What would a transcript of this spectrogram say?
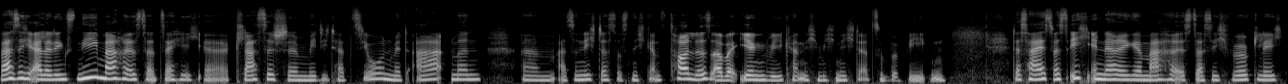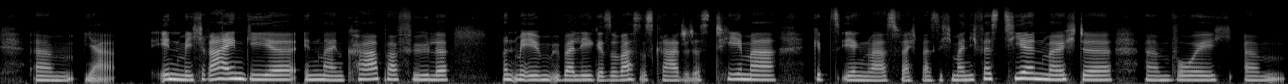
Was ich allerdings nie mache, ist tatsächlich äh, klassische Meditation mit Atmen. Ähm, also nicht, dass das nicht ganz toll ist, aber irgendwie kann ich mich nicht dazu bewegen. Das heißt, was ich in der Regel mache, ist, dass ich wirklich ähm, ja in mich reingehe, in meinen Körper fühle und mir eben überlege, so was ist gerade das Thema? Gibt es irgendwas, vielleicht was ich manifestieren möchte, ähm, wo ich ähm,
